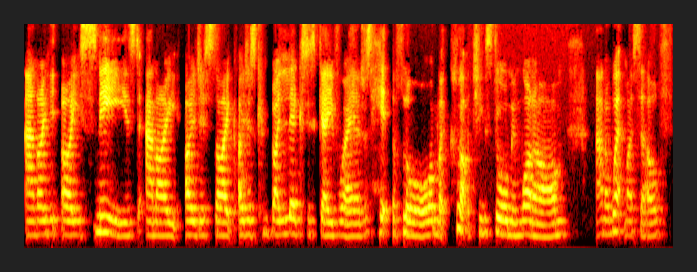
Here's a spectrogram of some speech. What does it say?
And I, I sneezed, and I, I just like, I just, my legs just gave way. I just hit the floor. I'm like clutching Storm in one arm, and I wet myself,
